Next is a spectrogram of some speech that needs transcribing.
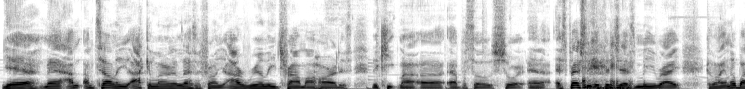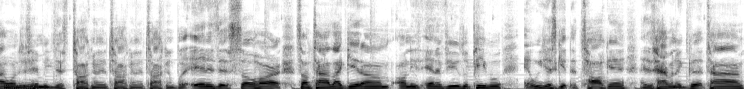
Yeah, man, I'm I'm telling you, I can learn a lesson from you. I really try my hardest to keep my uh, episodes short, and especially if it's just me, right? Because like nobody mm-hmm. wants to just hear me just talking and talking and talking. But it is just so hard. Sometimes I get um on these interviews with people, and we just get to talking and just having a good time,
